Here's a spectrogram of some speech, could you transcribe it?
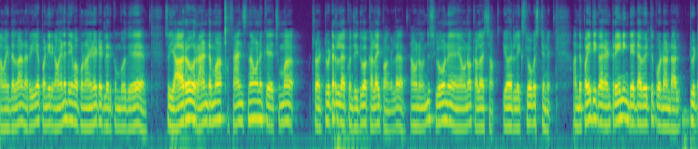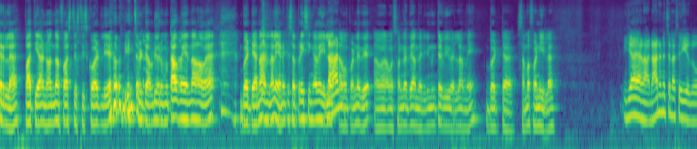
அவன் இதெல்லாம் நிறைய பண்ணியிருக்கான். அவன் என்ன தெரியுமா இப்போ நான் யுனைடெட்ல இருக்கும்போது ஸோ யாரோ ரேண்டமாக ஃபேன்ஸ்னால் உனக்கு சும்மா ட்விட்டரில் கொஞ்சம் இதுவாக கலாய்ப்பாங்கல்ல அவனை வந்து ஸ்லோன்னு எவனோ கலாய்ச்சான். யுவர் லைக் ஸ்லோவஸ்ட்டுன்னு அந்த பைத்தியக்காரன் ட்ரைனிங் டேட்டாவை எடுத்து போட்டான்டால் ட்விட்டரில் பாத்தியா நான் தான் ஃபாஸ்டஸ்ட் ஸ்குவாட்லேயே அப்படின்னு சொல்லிட்டு அப்படி ஒரு முட்டா பையன் தான் அவன். பட் ஏன்னா அதனால எனக்கு சர்ப்ரைசிங்காகவே இல்லை. அவன் பண்ணது அவன் அவன் சொன்னது அந்த இன்டர்வியூ எல்லாமே. பட் செம்ம ஃபன்னி இல்லை. ஏன் நான் நான் நினச்சேன்னா சரி ஏதோ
